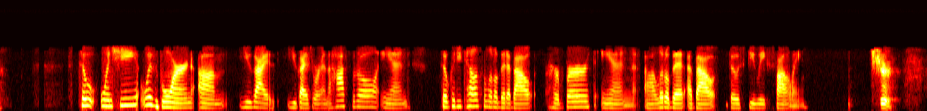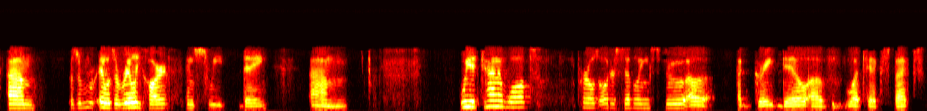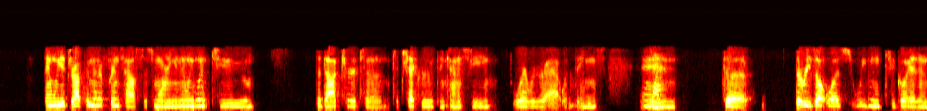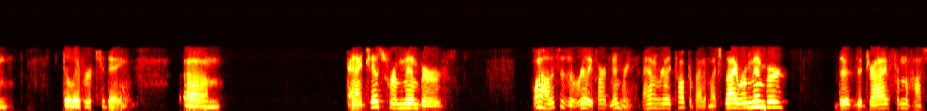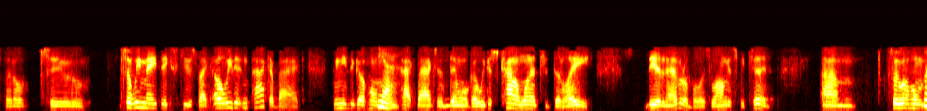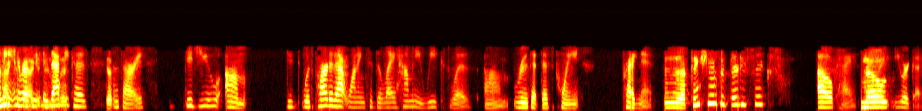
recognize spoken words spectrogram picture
So when she was born, um, you guys you guys were in the hospital, and so could you tell us a little bit about her birth and a little bit about those few weeks following? Sure. Um, was a, it was a really hard and sweet day. Um, we had kind of walked Pearl's older siblings through a a great deal of what to expect, and we had dropped them at a friend's house this morning, and then we went to the doctor to to check Ruth and kind of see where we were at with things, and yeah. the the result was we need to go ahead and deliver today. Um, and I just remember, wow, this is a really hard memory. I haven't really talked about it much, but I remember the the drive from the hospital to. So we made the excuse like, oh, we didn't pack a bag. We need to go home yeah. and pack bags, and then we'll go. We just kind of wanted to delay the inevitable as long as we could. Um, so we went home. Let me interrupt you. Is that because? Yep. I'm sorry. Did you um did, was part of that wanting to delay? How many weeks was um, Ruth at this point pregnant? Uh, I think she was at 36. Oh, okay. No, okay. you were good.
